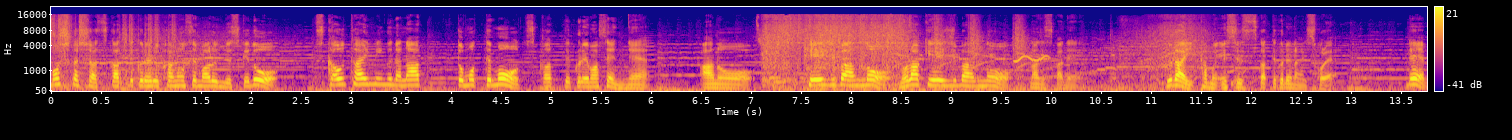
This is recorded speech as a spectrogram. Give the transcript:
もしかしたら使ってくれる可能性もあるんですけど、使うタイミングだなと思っても使ってくれませんね。あの、掲示板の、野良掲示板の、何ですかね、ぐらい多分 SS 使ってくれないです、これ。で、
